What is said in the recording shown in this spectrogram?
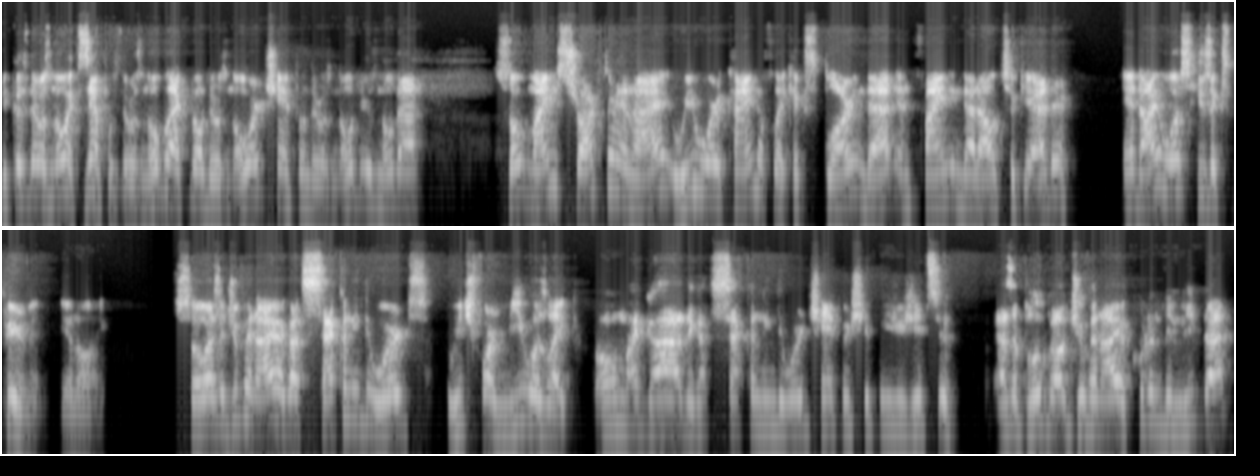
because there was no examples. There was no black belt. There was no world champion. There was no this, no that. So my instructor and I, we were kind of like exploring that and finding that out together. And I was his experiment, you know. So as a juvenile, I got second in the worlds, which for me was like, oh my god, I got second in the world championship in jiu-jitsu. As a blue belt juvenile, I couldn't believe that.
